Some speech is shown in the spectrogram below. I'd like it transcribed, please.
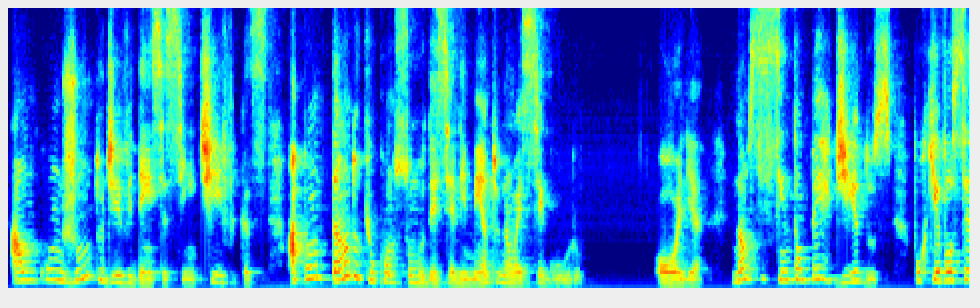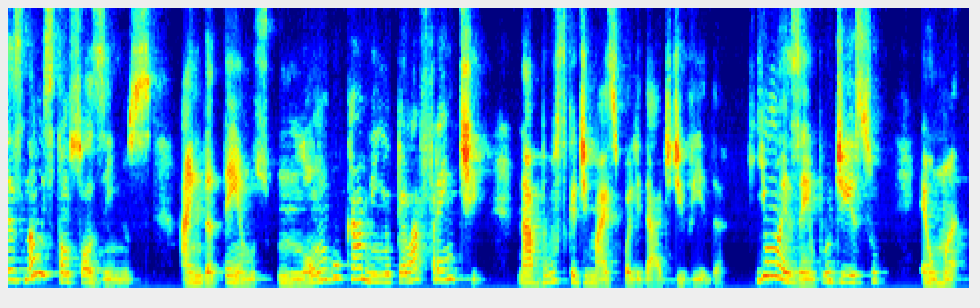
Há um conjunto de evidências científicas apontando que o consumo desse alimento não é seguro. Olha, não se sintam perdidos, porque vocês não estão sozinhos. Ainda temos um longo caminho pela frente na busca de mais qualidade de vida. E um exemplo disso é uma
